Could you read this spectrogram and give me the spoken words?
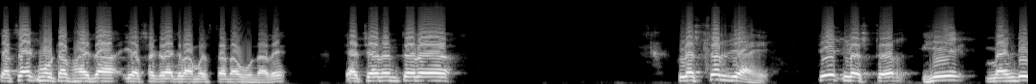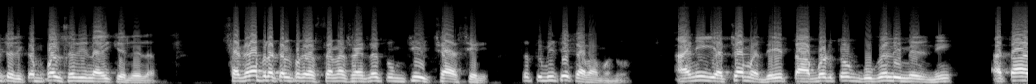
त्याचा एक मोठा फायदा या सगळ्या ग्रामस्थांना होणार आहे. त्याच्यानंतर क्लस्टर जे आहे ते क्लस्टर हे मॅन्डेटरी कंपल्सरी नाही केलेलं. सगळ्या प्रकल्पग्रस्तांना सांगितलं तुमची इच्छा असेल तर तुम्ही ते करा म्हणून. आणि याच्यामध्ये ताबडतोब गुगल इमेजनी आता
